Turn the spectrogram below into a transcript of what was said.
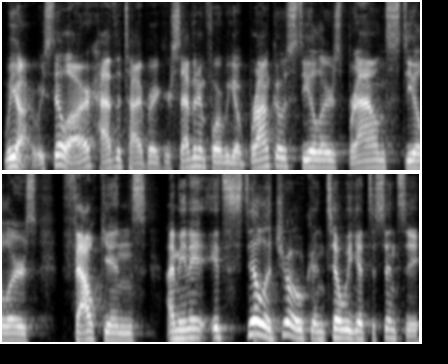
We are. We still are. Have the tiebreaker. Seven and four. We go Broncos, Steelers, Browns, Steelers, Falcons, I mean, it, it's still a joke until we get to Cincy.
